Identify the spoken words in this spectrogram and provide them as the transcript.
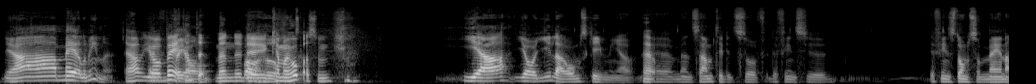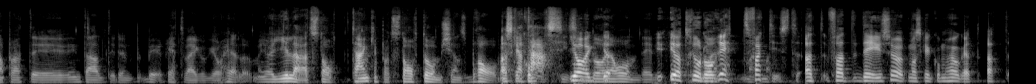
Ja, mer eller mindre. Ja, jag vet jag inte, men det kan man ju hoppas. Ja, jag gillar omskrivningar. Ja. Eh, Men samtidigt så det finns ju det finns de som menar på att det är inte alltid är rätt väg att gå heller. Men jag gillar att start, tanken på att starta om känns bra. Man ska Katarsis, Ja, börjar jag- om. Det Jag tror du har rätt man- faktiskt. Att, för att det är ju så att man ska komma ihåg att, att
